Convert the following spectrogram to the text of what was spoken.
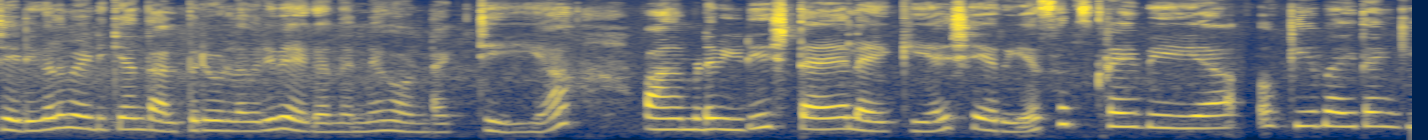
ചെടികൾ മേടിക്കാൻ താല്പര്യമുള്ളവർ വേഗം തന്നെ കോൺടാക്റ്റ് ചെയ്യുക. അപ്പോൾ നമ്മുടെ വീഡിയോ ഇഷ്ടമായ ലൈക്ക് ചെയ്യുക ഷെയർ ചെയ്യുക സബ്സ്ക്രൈബ് ചെയ്യുക. ഓക്കെ ബൈ താങ്ക്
